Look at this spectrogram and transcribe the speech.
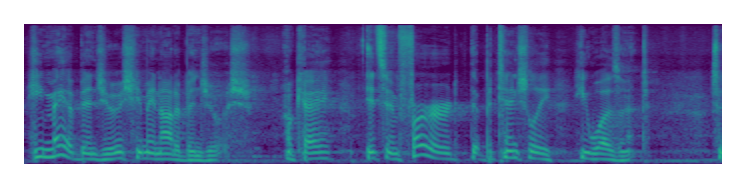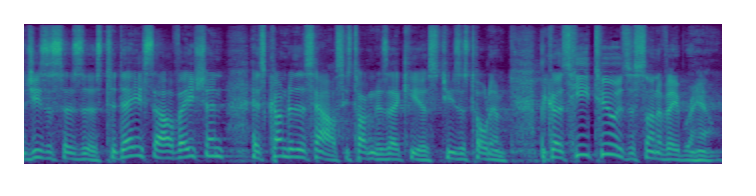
He may have been Jewish, he may not have been Jewish. Okay? It's inferred that potentially he wasn't. So Jesus says this Today salvation has come to this house. He's talking to Zacchaeus. Jesus told him, because he too is the son of Abraham.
